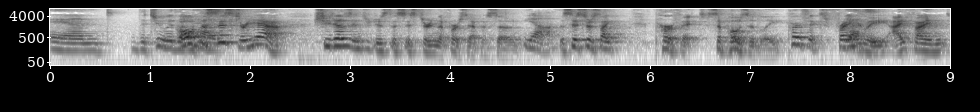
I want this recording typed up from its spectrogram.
and the two of them. Oh, the sister. Yeah, she does introduce the sister in the first episode. Yeah. The sister's like perfect, supposedly. Perfect, Frankly, I find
